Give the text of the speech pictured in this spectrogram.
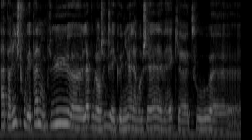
à Paris, je trouvais pas non plus euh, la boulangerie que j'avais connue à La Rochelle avec euh, tout euh,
